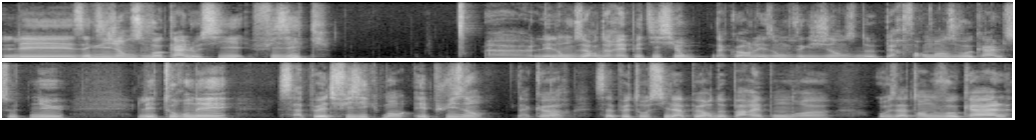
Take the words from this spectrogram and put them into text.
les exigences vocales aussi physiques, euh, les longues heures de répétition, d'accord, les longues exigences de performance vocale soutenue, les tournées, ça peut être physiquement épuisant, d'accord Ça peut être aussi la peur de ne pas répondre euh, aux attentes vocales,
